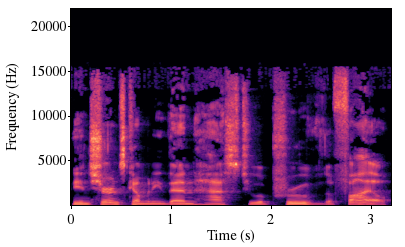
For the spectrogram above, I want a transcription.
The insurance company then has to approve the file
